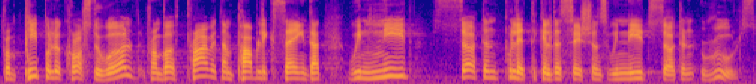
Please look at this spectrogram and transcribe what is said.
from people across the world, from both private and public, saying that we need certain political decisions, we need certain rules.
